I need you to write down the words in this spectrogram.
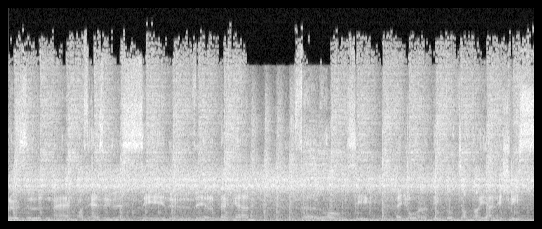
tükröződnek az ezüst színű vérteken. Felhangzik egy ordító csatajel és visszahangzik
